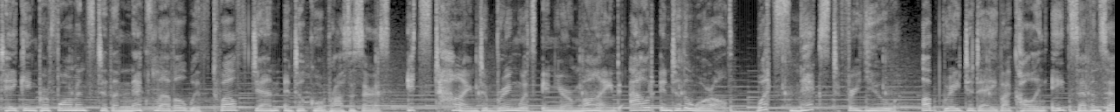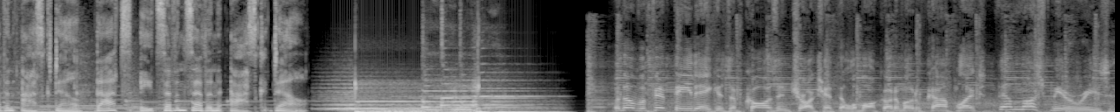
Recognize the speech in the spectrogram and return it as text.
taking performance to the next level with 12th gen Intel Core processors. It's time to bring what's in your mind out into the world. What's next for you? Upgrade today by calling 877 Ask Dell. That's 877 Ask Dell. 15 acres of cars and trucks at the Lamarque Automotive Complex, there must be a reason.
